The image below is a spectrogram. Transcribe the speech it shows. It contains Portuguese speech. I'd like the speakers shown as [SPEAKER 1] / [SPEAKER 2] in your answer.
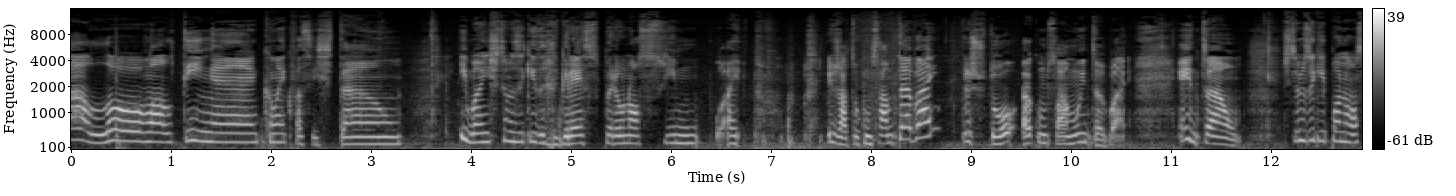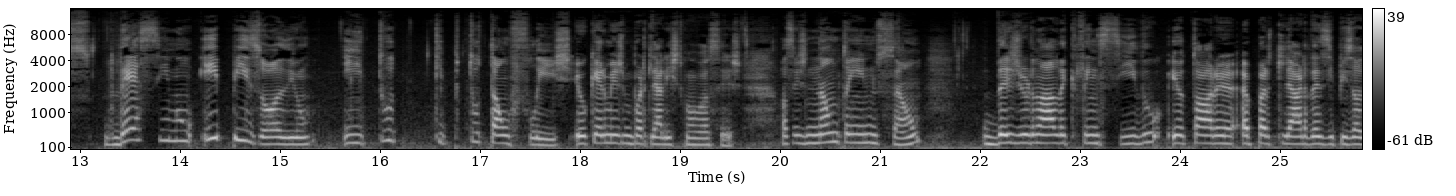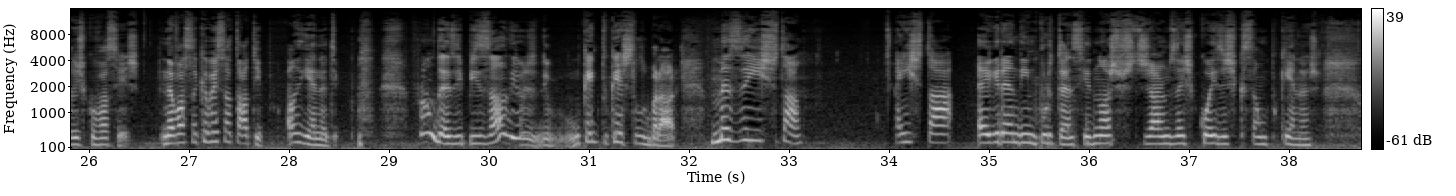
[SPEAKER 1] Alô, maltinha! Como é que vocês estão? E bem, estamos aqui de regresso para o nosso. Ai, eu já estou a começar muito bem. Estou a começar muito bem. Então, estamos aqui para o nosso décimo episódio e tu, tipo, estou tão feliz. Eu quero mesmo partilhar isto com vocês. Vocês não têm noção da jornada que tem sido eu estar a partilhar 10 episódios com vocês. Na vossa cabeça está tipo, Aliana, tipo, foram 10 episódios, tipo, o que é que tu queres celebrar? Mas aí está. Aí está a grande importância de nós festejarmos as coisas que são pequenas.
